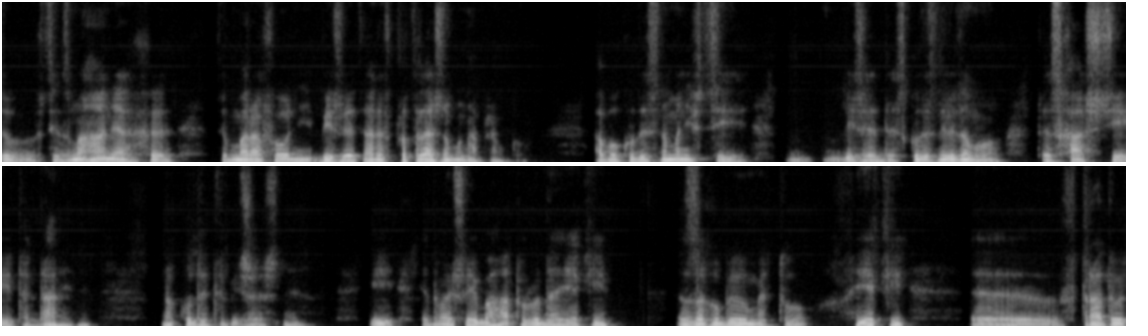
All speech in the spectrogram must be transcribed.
в, цих змаганнях, е, в марафоні біжить, але в протилежному напрямку. Або кудись на манівці біжить, десь кудись невідомо, то з хащі і так далі. Ну куди ти біжиш? Не? І я думаю, що є багато людей, які загубили мету, які е, втратили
